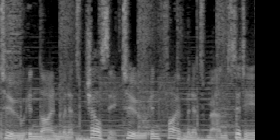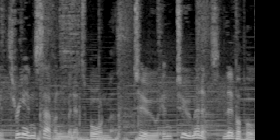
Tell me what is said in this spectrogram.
2 in 9 minutes, Chelsea, 2 in 5 minutes, Man City, 3 in 7 minutes, Bournemouth, 2 in 2 minutes, Liverpool,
